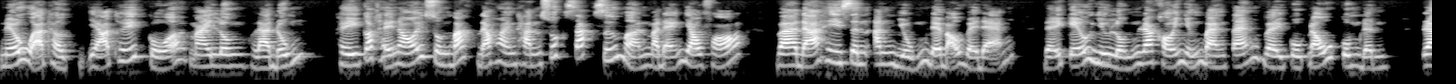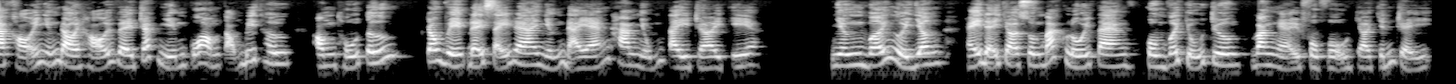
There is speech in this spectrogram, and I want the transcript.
Nếu quả thật giả thuyết của Mai Luân là đúng, thì có thể nói Xuân Bắc đã hoàn thành xuất sắc sứ mệnh mà đảng giao phó và đã hy sinh anh dũng để bảo vệ đảng, để kéo dư luận ra khỏi những bàn tán về cuộc đấu cung định, ra khỏi những đòi hỏi về trách nhiệm của ông Tổng Bí Thư, ông Thủ tướng trong việc để xảy ra những đại án tham nhũng tày trời kia. Nhưng với người dân, hãy để cho Xuân Bắc lụi tàn cùng với chủ trương văn nghệ phục vụ cho chính trị.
